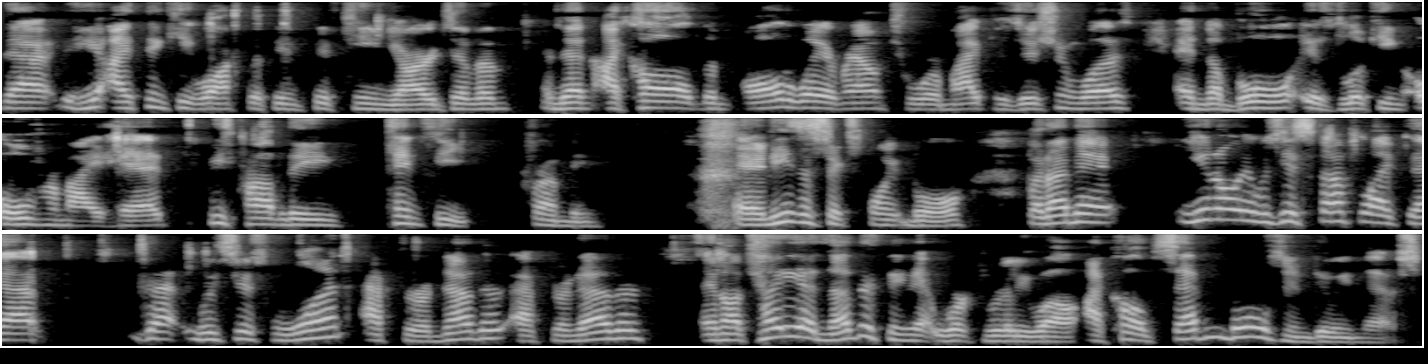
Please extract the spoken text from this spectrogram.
that he, I think he walked within 15 yards of him. And then I called them all the way around to where my position was. And the bull is looking over my head. He's probably 10 feet from me. And he's a six point bull. But I mean, you know, it was just stuff like that that was just one after another after another. And I'll tell you another thing that worked really well. I called seven bulls in doing this.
